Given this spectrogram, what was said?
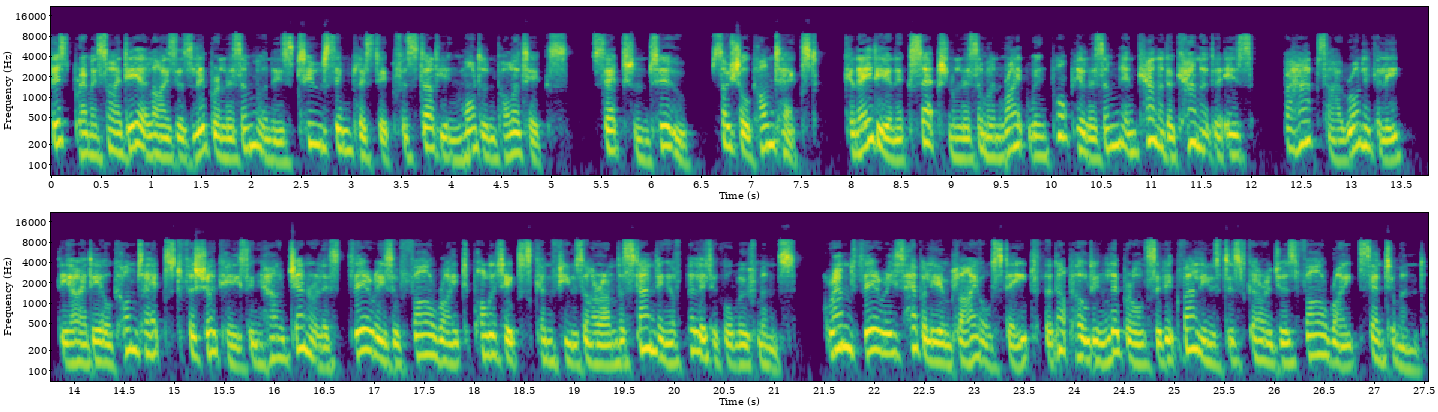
This premise idealizes liberalism and is too simplistic for studying modern politics. Section 2 Social Context Canadian exceptionalism and right wing populism in Canada. Canada is, perhaps ironically, the ideal context for showcasing how generalist theories of far right politics confuse our understanding of political movements. Grand theories heavily imply or state that upholding liberal civic values discourages far right sentiment.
